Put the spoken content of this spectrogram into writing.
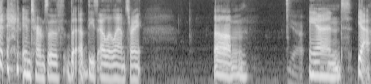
in terms of the of these LLMs, right? Um. And yeah.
